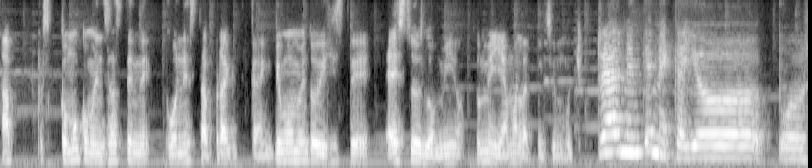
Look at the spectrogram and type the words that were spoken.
ah, pues cómo comenzaste con esta práctica, en qué momento dijiste, esto es lo mío, esto me llama la atención mucho. Realmente me cayó por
